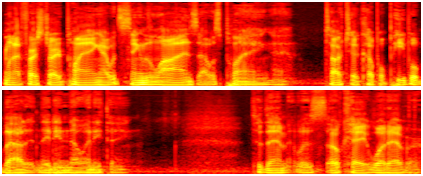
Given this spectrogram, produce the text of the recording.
When I first started playing, I would sing the lines I was playing. I talked to a couple people about it, and they didn't know anything. To them, it was okay, whatever.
